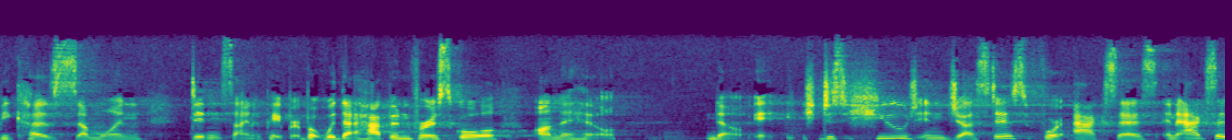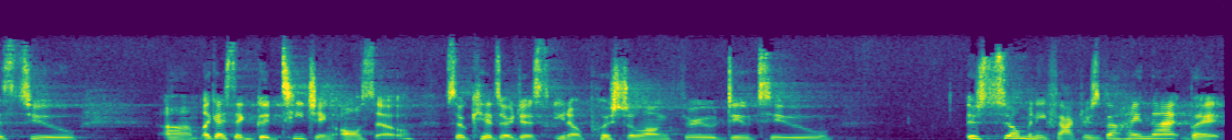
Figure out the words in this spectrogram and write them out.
because someone didn't sign a paper. But would that happen for a school on the Hill? No. It, just huge injustice for access and access to, um, like I said, good teaching also. So kids are just, you know, pushed along through due to there's so many factors behind that, but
